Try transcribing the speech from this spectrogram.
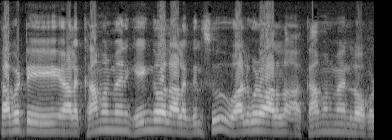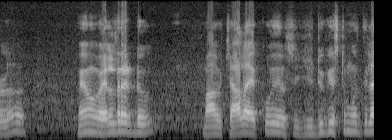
కాబట్టి వాళ్ళ కామన్ మ్యాన్కి ఏం కావాలో వాళ్ళకి తెలుసు. వాళ్ళు కూడా వాళ్ళ కామన్ మ్యాన్లో ఒకళ్ళు. మేము వెల్ రెడ్ మాకు చాలా ఎక్కువ తెలుసు. జిడ్డు కృష్ణమూర్తిలా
